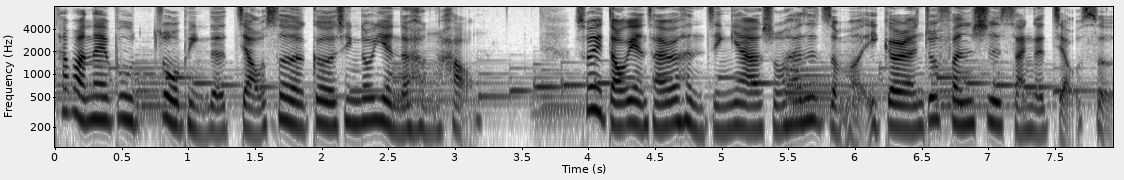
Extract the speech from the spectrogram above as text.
他把那部作品的角色的个性都演得很好，所以导演才会很惊讶说他是怎么一个人就分饰三个角色。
